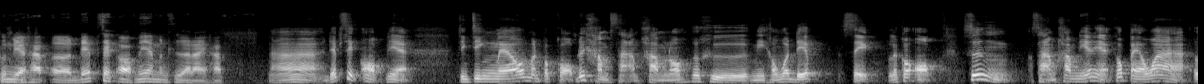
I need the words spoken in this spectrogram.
คุณเดียครับเอ่อ DevSecOps เนี่ยมันคืออะไรครับอ่า DevSecOps เนี่ย จริงๆ แล้วมันประกอบด้วยคำสามคำเนาะก็คือมีคำว่า Dev เซกแล้วก็ออก ซึ่ง3คำนี้เนี่ยก็แปลว่าเอ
